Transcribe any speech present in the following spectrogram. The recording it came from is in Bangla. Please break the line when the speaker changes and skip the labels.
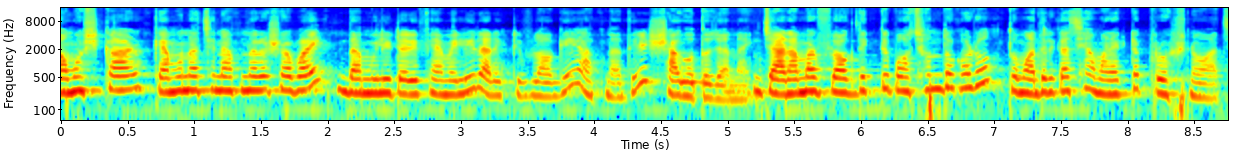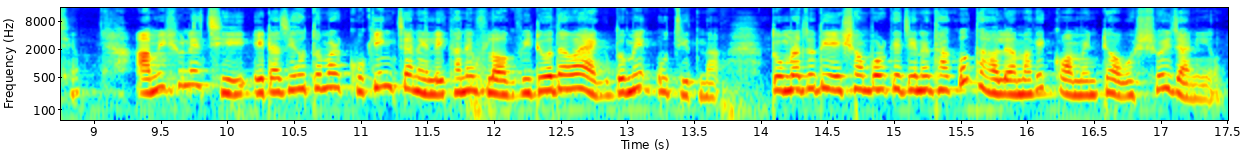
নমস্কার, কেমন আছেন আপনারা সবাই? দ্য মিলিটারি ফ্যামিলির আরেকটি ভ্লগে আপনাদের স্বাগত জানাই। যারা আমার ভ্লগ দেখতে পছন্দ করো, তোমাদের কাছে আমার একটা প্রশ্ন আছে। আমি শুনেছি, এটা যেহেতু আমার কুকিং চ্যানেল এখানে ভ্লগ ভিডিও দেওয়া একদমই উচিত না। তোমরা যদি এই সম্পর্কে জেনে থাকো, তাহলে আমাকে কমেন্টে অবশ্যই জানিও।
